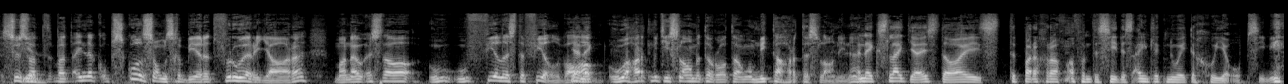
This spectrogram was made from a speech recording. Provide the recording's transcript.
soos wat ja. wat eintlik op skool soms gebeur het vroeër jare, maar nou is daar hoe hoeveel is te veel? Waar ja, ek, hoe hard moet jy slaan met 'n rottang om nie te hard te slaan nie, né? En ek sluit juist daai te paragraaf af om te sê dis eintlik nooit 'n goeie opsie nie.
